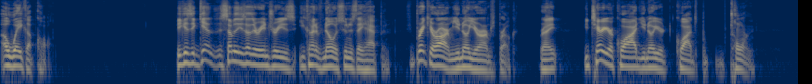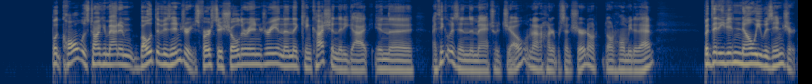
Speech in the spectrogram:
a wake up call. Because again, some of these other injuries, you kind of know as soon as they happen. If you break your arm, you know your arm's broke, right? You tear your quad, you know your quad's torn. But Cole was talking about in both of his injuries. First his shoulder injury and then the concussion that he got in the I think it was in the match with Joe. I'm not 100% sure. Don't don't hold me to that. But that he didn't know he was injured.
